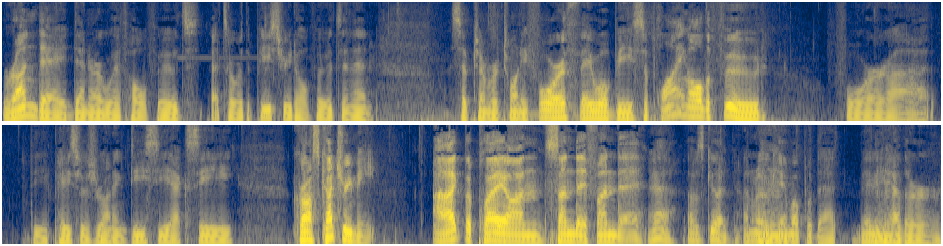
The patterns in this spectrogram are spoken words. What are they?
Run Day dinner with Whole Foods. That's over at the P Street Whole Foods. And then September 24th, they will be supplying all the food for uh, the Pacers running DCXC cross country meet. I like the play on Sunday Fun Day. Yeah, that was good. I don't know who Mhm. came up with that. Maybe Mhm. Heather or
